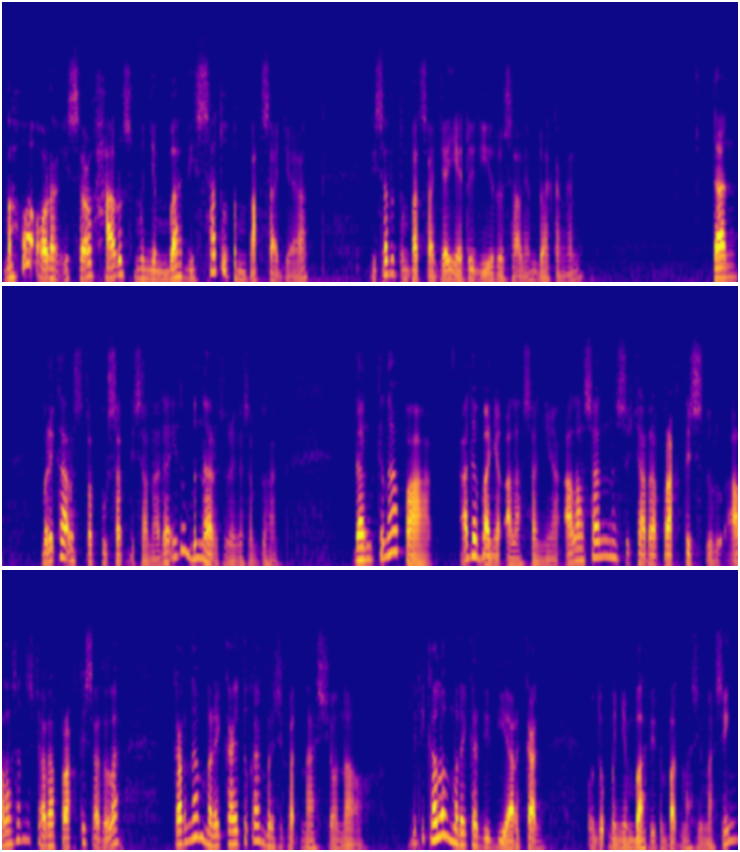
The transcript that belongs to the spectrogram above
bahwa orang Israel harus menyembah di satu tempat saja di satu tempat saja yaitu di Yerusalem belakangan. Dan mereka harus terpusat di sana dan itu benar saudara kasih Tuhan. Dan kenapa? Ada banyak alasannya. Alasan secara praktis dulu. Alasan secara praktis adalah karena mereka itu kan bersifat nasional. Jadi kalau mereka dibiarkan untuk menyembah di tempat masing-masing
